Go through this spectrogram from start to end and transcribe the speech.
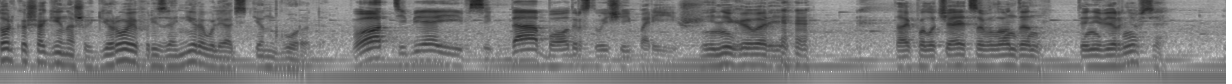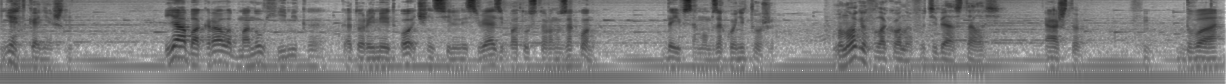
только шаги наших героев резонировали от стен города. Вот тебе и всегда бодрствующий Париж. И не говори. Так получается, в Лондон ты не вернешься? Нет, конечно. Я обокрал, обманул химика, который имеет очень сильные связи по ту сторону закона. Да и в самом законе тоже. Много флаконов у тебя осталось? А что? Два.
